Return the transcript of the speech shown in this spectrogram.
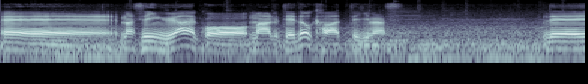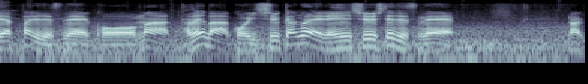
えー、まあ、スイングがこう、まあ、ある程度変わってきます。でやっぱりですねこうまあ例えばこう1週間ぐらい練習してですね、まあ、う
